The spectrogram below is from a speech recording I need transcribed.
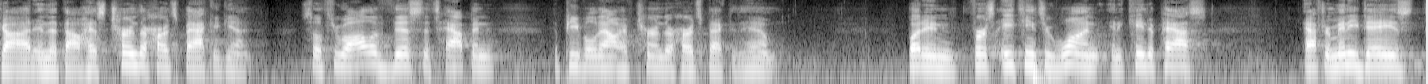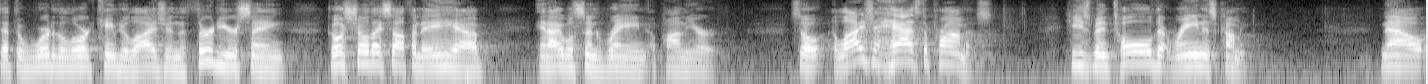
God and that thou hast turned their hearts back again. So, through all of this that's happened, the people now have turned their hearts back to Him. But in verse 18 through 1, and it came to pass after many days that the word of the Lord came to Elijah in the third year, saying, Go show thyself unto Ahab, and I will send rain upon the earth. So Elijah has the promise. He's been told that rain is coming. Now,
